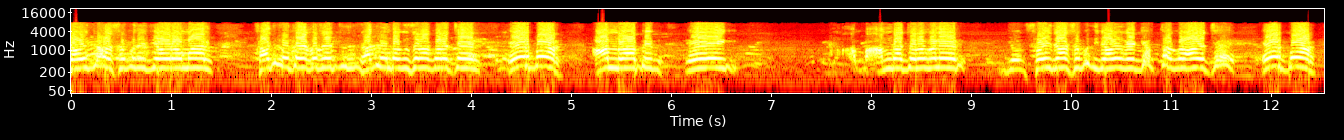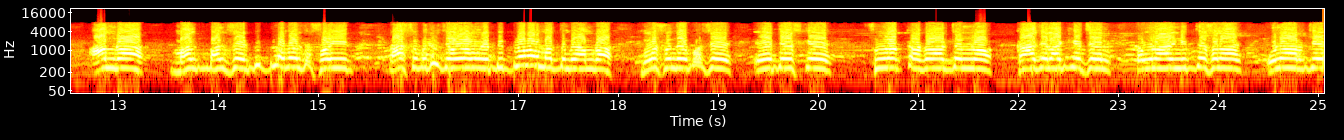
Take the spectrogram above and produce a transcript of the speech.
শহীদ রাষ্ট্রপতি জিয়াউর রহমান স্বাধীনতা স্বাধীনতা ঘোষণা করেছেন। এরপর আমরা এই আমরা জনগণের শহীদ রাষ্ট্রপতি জনগণকে গ্রেপ্তার করা হয়েছে। এরপর আমরা মানুষের বিপ্লবের শহীদ রাষ্ট্রপতি জিয়াউর বিপ্লবের মাধ্যমে আমরা মহাসন্দেহ বসে এ দেশকে সুরক্ষা করার জন্য কাজে লাগিয়েছেন। ওনার নির্দেশনায় ওনার যে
